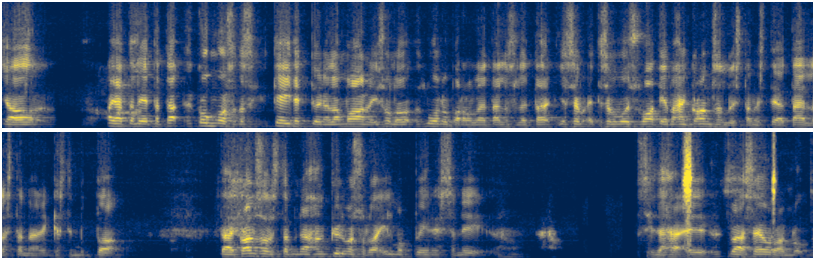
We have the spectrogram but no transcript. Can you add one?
Ja ajattelin, että Kongoa saataisiin keitettyä näillä maan isolla luonnonvaroilla ja tällaisella, että, ja se, että se voisi vaatia vähän kansallistamista ja tällaista näikästi, mutta tämä kansallistaminen on kylmän sodan ilmapiirissä, niin sitähän ei hyvä seurannut.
